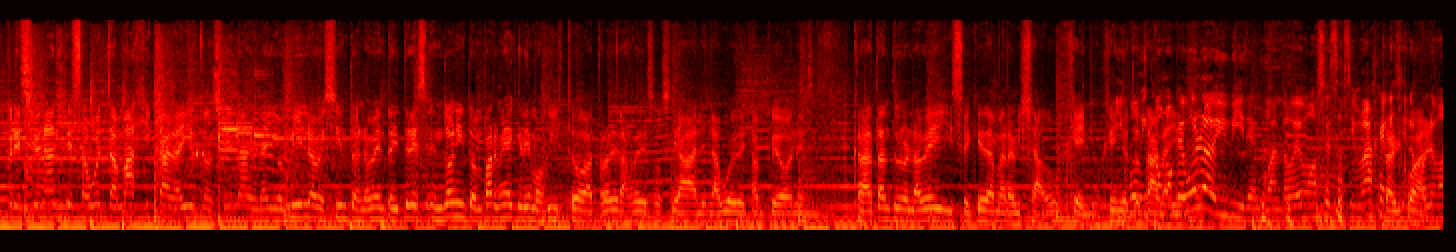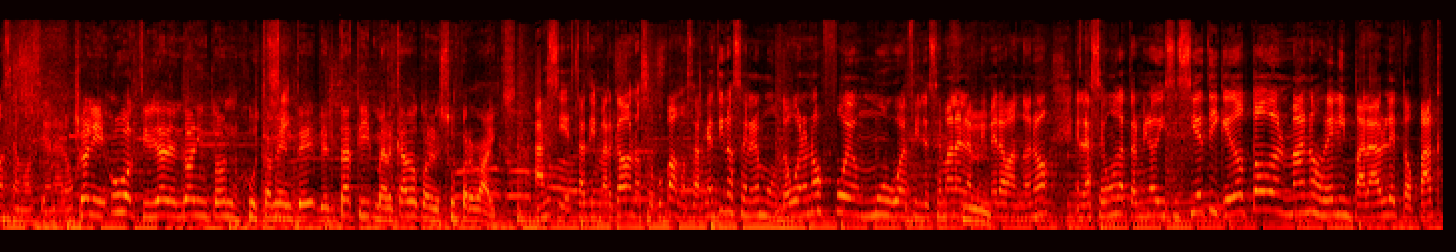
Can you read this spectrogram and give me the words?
Impresionante esa vuelta mágica de Ayrton Senna del año 1993 en Donington Park. Mira que le hemos visto a través de las redes sociales, la web de campeones cada tanto uno la ve y se queda maravillado. Un genio, un genio total. como que vuelve a vivir cuando vemos esas imágenes y nos volvemos a emocionar. Johnny, hubo actividad en Donington justamente del Tati Mercado con el Superbikes. Así es, Tati Mercado nos ocupamos. Argentinos en el mundo. Bueno, no fue un muy buen fin de semana. En la mm. primera abandonó, en la segunda terminó 17 y quedó todo en manos del imparable Topak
